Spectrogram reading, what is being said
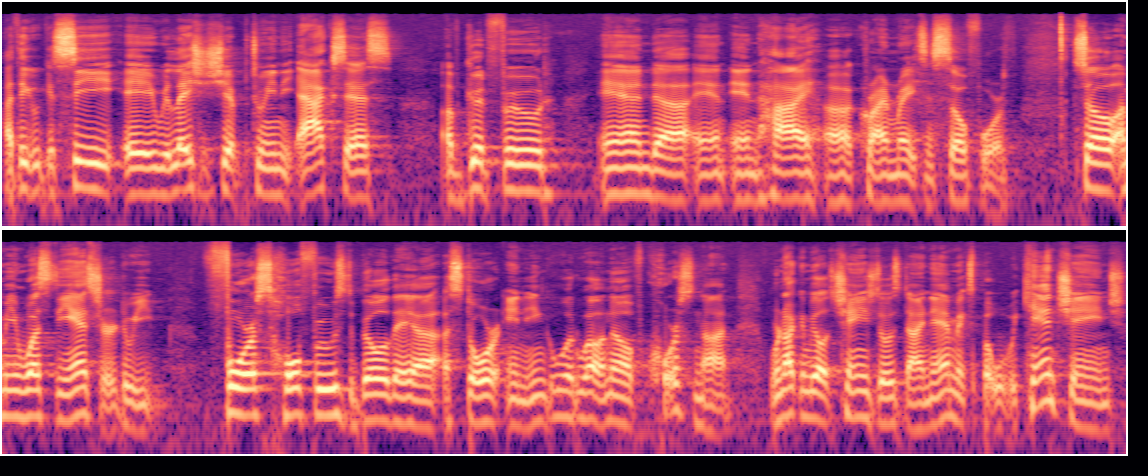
I think we can see a relationship between the access of good food and, uh, and, and high uh, crime rates and so forth. So, I mean, what's the answer? Do we force Whole Foods to build a, a store in Inglewood? Well, no, of course not. We're not going to be able to change those dynamics, but what we can change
